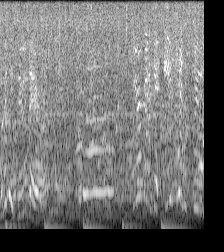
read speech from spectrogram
What did he do there? You're gonna get eaten soon.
